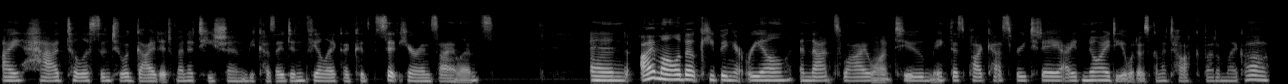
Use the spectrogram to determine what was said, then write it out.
I had to listen to a guided meditation because I didn't feel like I could sit here in silence. And I'm all about keeping it real. And that's why I want to make this podcast for you today. I had no idea what I was going to talk about. I'm like, oh,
